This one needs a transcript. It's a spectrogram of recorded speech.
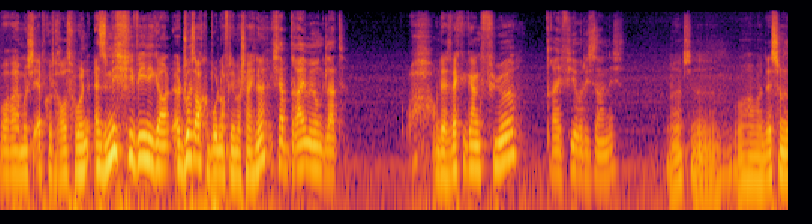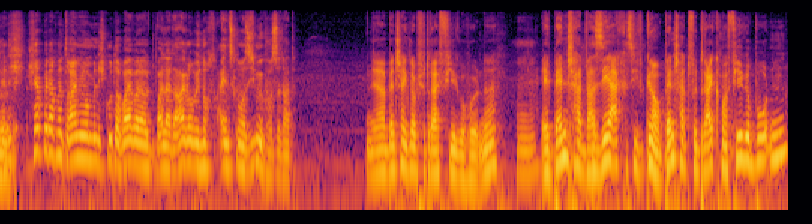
Boah, da muss ich die App rausholen. Also nicht viel weniger. Du hast auch geboten auf den wahrscheinlich, ne? Ich habe 3 Millionen glatt. Und der ist weggegangen für. 3, 4 würde ich sagen, nicht? Warte, wo haben wir? Ist schon. Ich, ich habe gedacht, mit 3 Millionen bin ich gut dabei, weil er, weil er da, glaube ich, noch 1,7 gekostet hat. Ja, Bench hat, glaube ich, für 3,4 geholt, ne? Mhm. Ey, Bench hat, war sehr aggressiv. Genau, Bench hat für 3,4 geboten.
